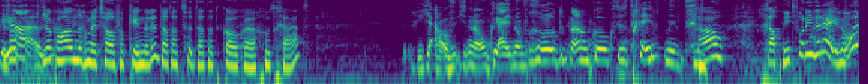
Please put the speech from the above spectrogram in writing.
Ja. het is ook handig met zoveel kinderen dat het, dat het koken goed gaat. Ja, of je nou een kleine of een grote pan kookt, het geeft niet. Nou, geldt niet voor iedereen hoor.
